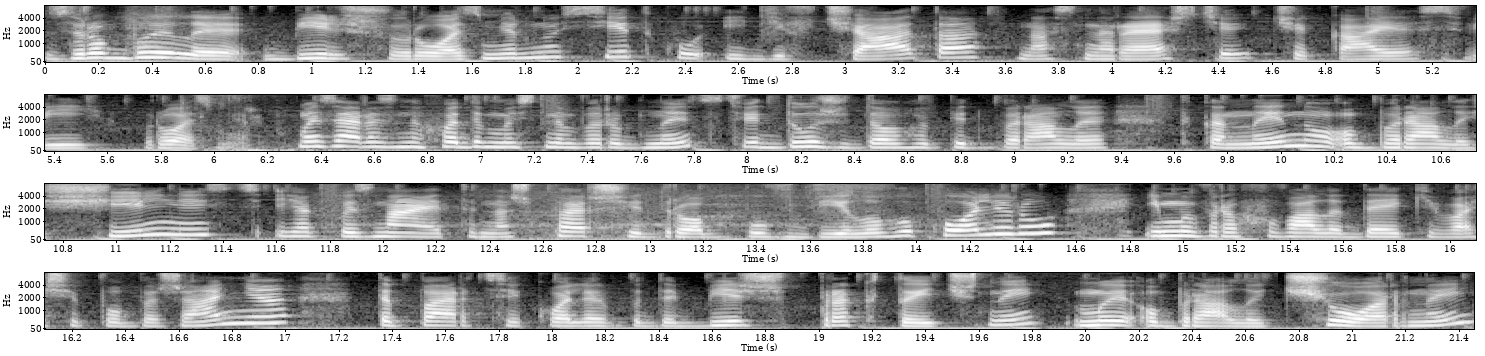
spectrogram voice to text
зробили більшу розмірну сітку, і дівчата нас нарешті чекає свій розмір. Ми зараз знаходимося на виробництві. Дуже довго підбирали тканину, обирали щільність. Як ви знаєте, наш перший дроб був білого кольору, і ми врахували деякі ваші побажання. Тепер цей колір буде більш практичний. Ми обрали чорний.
